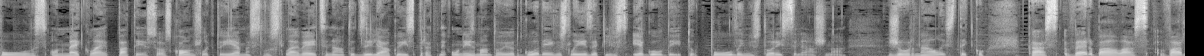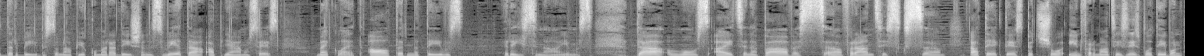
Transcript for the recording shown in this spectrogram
pūles un meklē patiesos konfliktu iemeslus, lai veicinātu dziļāku izpratni un, izmantojot godīgus līdzekļus, ieguldītu pūliņus to risināšanā. Žurnālistiku, kas verbālās vardarbības un apjukuma radīšanas vietā apņēmusies meklēt alternatīvus risinājumus. Tā mūs aicina pāvests Francisks attiekties pēc šo informācijas izplatību, un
